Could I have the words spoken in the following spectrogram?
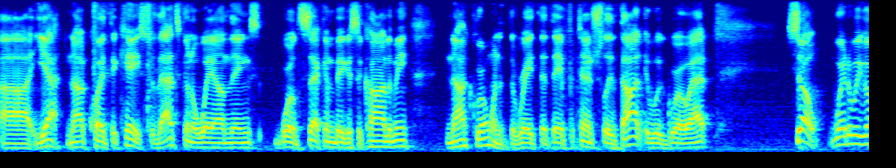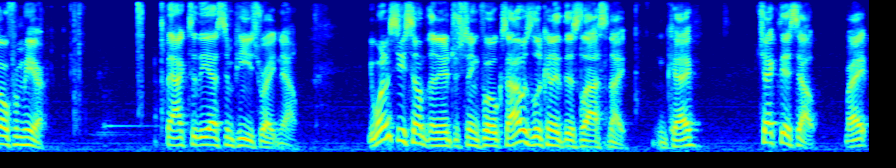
Uh, yeah, not quite the case. So that's going to weigh on things. World's second biggest economy, not growing at the rate that they potentially thought it would grow at. So where do we go from here? Back to the S&Ps right now. You want to see something interesting, folks? I was looking at this last night. Okay, check this out. Right,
